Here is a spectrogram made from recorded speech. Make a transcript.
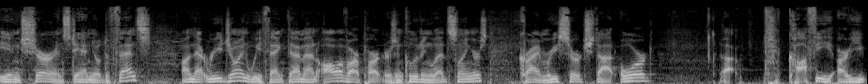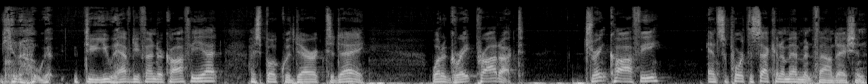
Insurance. Daniel Defense on that rejoin. We thank them and all of our partners, including Lead Slingers, crimeresearch.org, uh, coffee are you you know do you have defender coffee yet i spoke with derek today what a great product drink coffee and support the second amendment foundation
